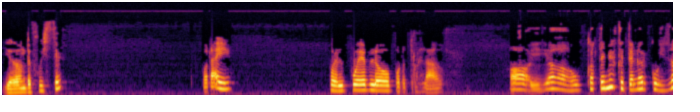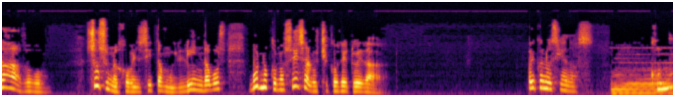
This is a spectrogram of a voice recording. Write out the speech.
¿Y a dónde fuiste? Por ahí. Por el pueblo, por otros lados. Ay, Auca, tenés que tener cuidado. Sos una jovencita muy linda. Vos, vos no conocés a los chicos de tu edad. Hoy conocí a dos. ¿Cómo?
